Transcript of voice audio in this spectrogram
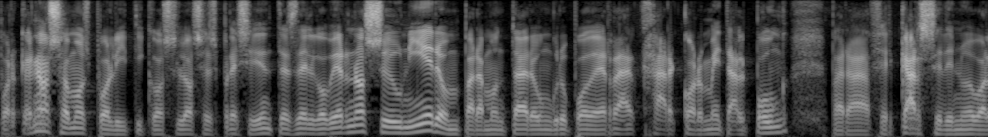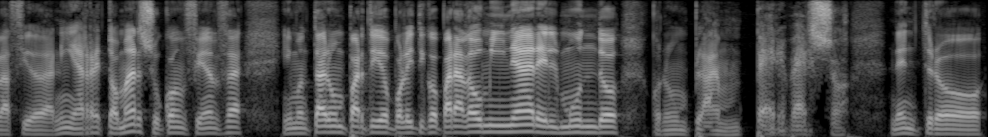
porque no somos políticos. Los expresidentes del gobierno se unieron para montar un grupo de rap hardcore metal punk para acercarse de nuevo a la ciudadanía, retomar su confianza y montar un partido político para dominar el mundo con un plan perverso. Dentro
